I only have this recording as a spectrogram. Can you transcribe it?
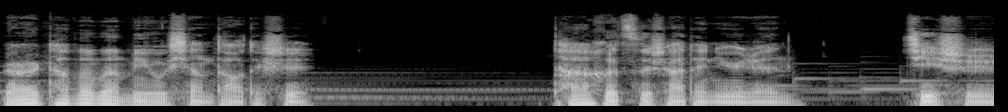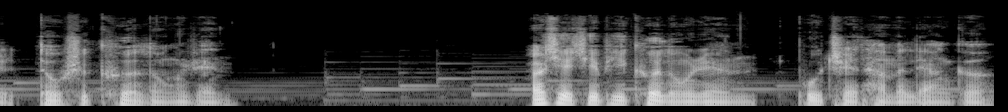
然而他万万没有想到的是，他和自杀的女人其实都是克隆人，而且这批克隆人不止他们两个。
